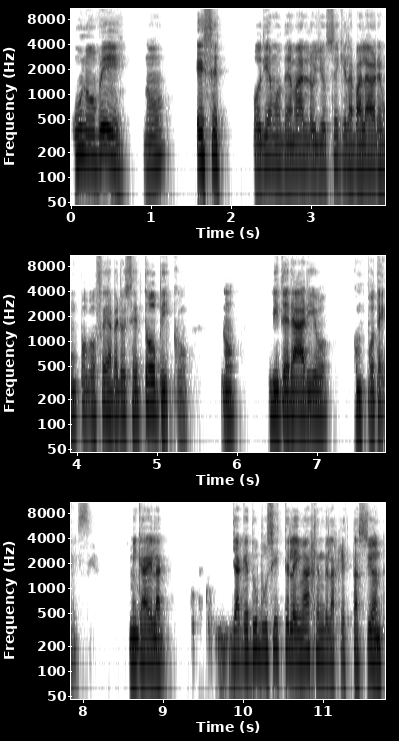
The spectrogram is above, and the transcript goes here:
uno ve, ¿no? Ese, podríamos llamarlo, yo sé que la palabra es un poco fea, pero ese tópico, ¿no? Literario con potencia. Micaela, ya que tú pusiste la imagen de la gestación,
